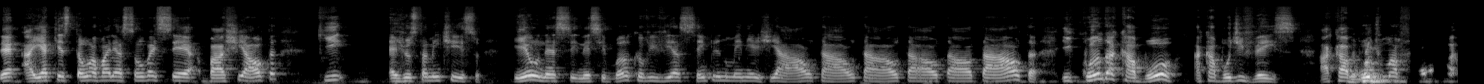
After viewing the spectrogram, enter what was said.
Né? Aí a questão, a variação vai ser baixa e alta, que é justamente isso. Eu, nesse, nesse banco, eu vivia sempre numa energia alta, alta, alta, alta, alta, alta. E quando acabou, acabou de vez. Acabou de uma forma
